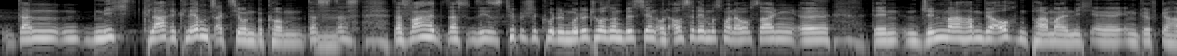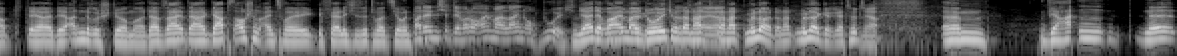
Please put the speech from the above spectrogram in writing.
dann nicht klare Klärungsaktionen bekommen. Das, das, das war halt das, dieses typische Kuddelmuddeltor so ein bisschen. Und außerdem muss man auch sagen, äh, den Jinma haben wir auch ein paar Mal nicht äh, in den Griff gehabt. Der, der andere Stürmer. Da, da gab es auch schon ein, zwei gefährliche Situationen. War der nicht, der war doch einmal allein auch durch. Ja, der war einmal durch und dann hat, dann hat Müller, dann hat Müller gerettet. ja. Ähm, wir hatten ne,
